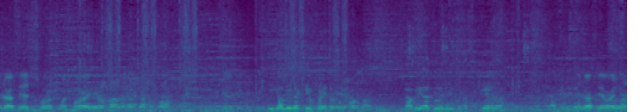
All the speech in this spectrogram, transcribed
And Rafael, just one, once more right here. Y Gabriel aquí enfrente, por favor. Gabriel a tu derecha, a tu izquierda. A mi And right here.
